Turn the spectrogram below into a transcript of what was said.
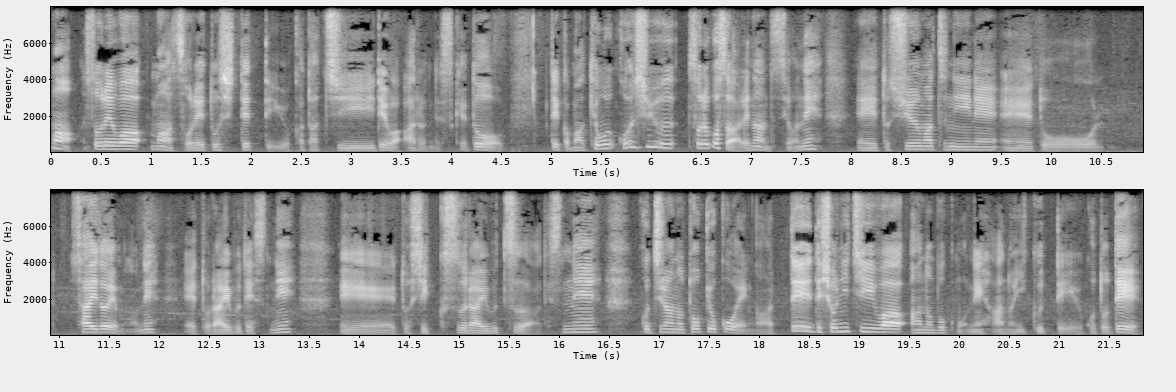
まあ、それは、まあ、それとしてっていう形ではあるんですけど、っていうか、まあ、今日、今週、それこそあれなんですよね。えっ、ー、と、週末にね、えっ、ー、と、サイド M のね、えっ、ー、と、ライブですね。えっ、ー、と、6ライブツアーですね。こちらの東京公演があって、で、初日は、あの、僕もね、あの、行くっていうことで、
